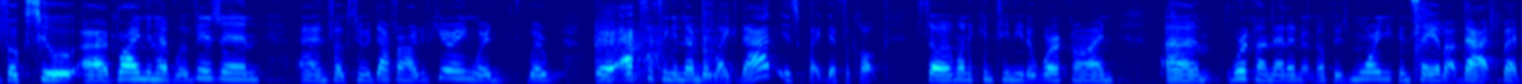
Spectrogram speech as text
folks who are blind and have low vision and folks who are deaf or hard of hearing where where where accessing a number like that is quite difficult. So i want to continue to work on um, work on that. I don't know if there's more you can say about that, but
